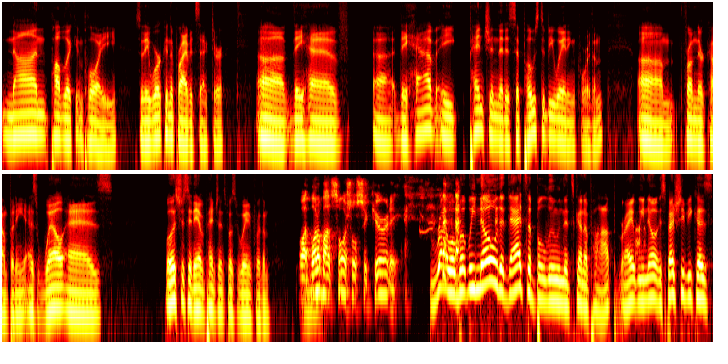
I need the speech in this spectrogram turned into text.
non public employee, so they work in the private sector. Uh, they have uh, they have a pension that is supposed to be waiting for them um, from their company, as well as well, let's just say they have a pension that's supposed to be waiting for them. What, what about Social Security? right. Well, but we know that that's a balloon that's going to pop, right? We know, especially because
